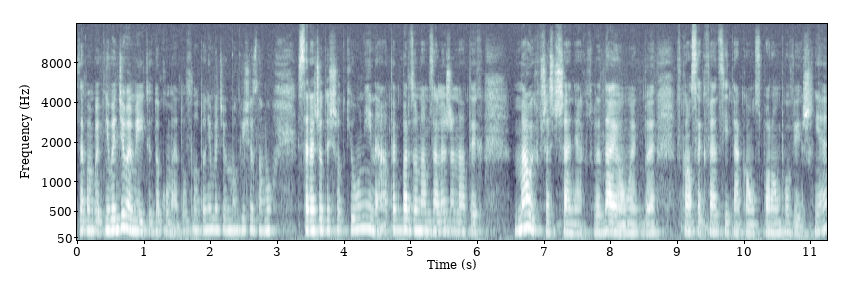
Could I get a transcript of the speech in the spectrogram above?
zapomnieć. Jak nie będziemy mieli tych dokumentów, no to nie będziemy mogli się znowu starać o te środki unijne, a tak bardzo nam zależy na tych małych przestrzeniach, które dają jakby w konsekwencji taką sporą powierzchnię,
